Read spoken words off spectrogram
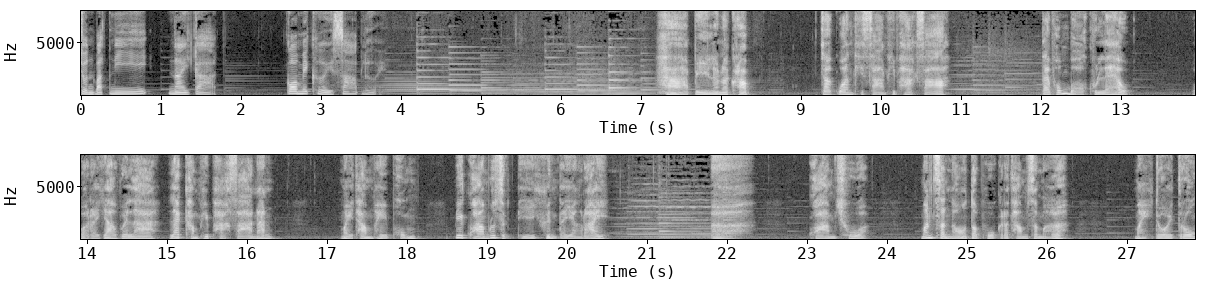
จนบัดนี้นายกาดก็ไม่เคยทราบเลยห้าปีแล้วนะครับ จากวันที่ศาลพิพากษา แต่ผมบอกคุณแล้วว่าระยะเวลาและคำพิพากษานั้น ไม่ทำให้ผมมีความรู้สึกดีขึ้นแต่อย่างไร เออ ความชั่ว มันสนองต่อผู้กระทำเสมอ ไม่โดยตรง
